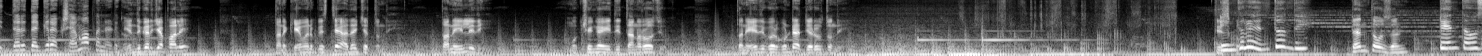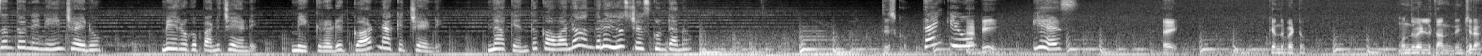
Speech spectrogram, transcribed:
ఇద్దరి దగ్గర క్షమాపణ అడుగు. ఎందుకని చెప్పాలి? తనకేమనిపిస్తే అదే చెప్తుంది. తన ఇల్లుది. ముఖ్యంగా ఇది తన రోజు. తను ఏది కోరుకుంటే అది జరుగుతుంది. ఇందులో ఎంత ఉంది టెన్ థౌజండ్ టెన్ థౌజండ్తో నేనేం చేయను? మీరు ఒక పని చేయండి. మీ క్రెడిట్ కార్డ్ నాకు ఇచ్చేయండి నాకెంత కావాలో అందులో యూజ్ చేసుకుంటాను. తీసుకో. థ్యాంక్ యూ. హ్యాపీ ఎస్ ఏయ్ కింద పెట్టు. ముందు వెళ్ళి తను దించురా.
